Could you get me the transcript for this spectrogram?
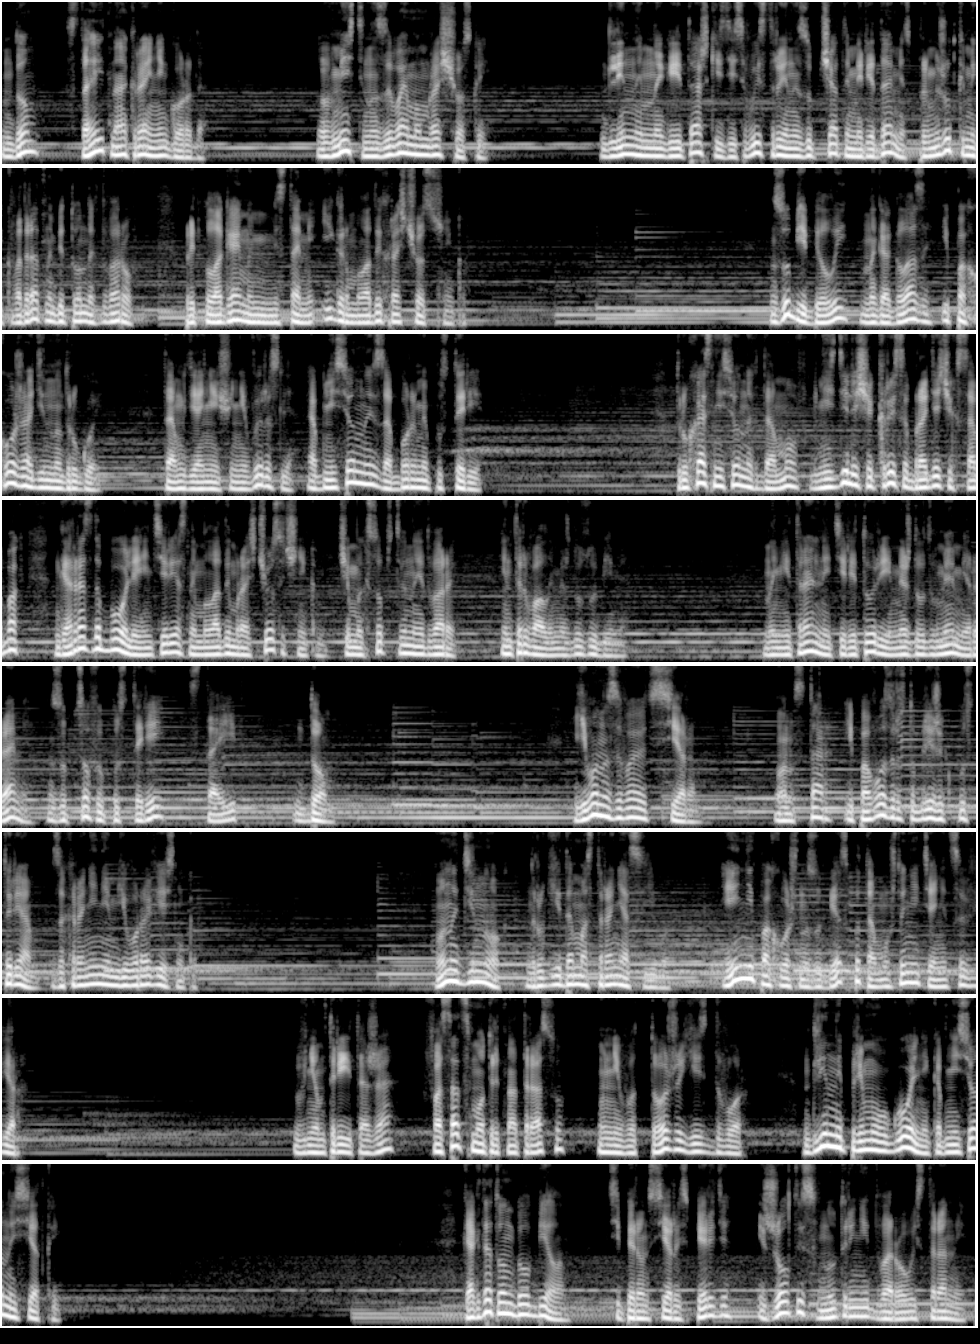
Дом стоит на окраине города, в месте, называемом Расческой. Длинные многоэтажки здесь выстроены зубчатыми рядами с промежутками квадратно-бетонных дворов, предполагаемыми местами игр молодых расчесочников. Зубья белы, многоглазы и похожи один на другой. Там, где они еще не выросли, обнесенные заборами пустыри – Труха снесенных домов, гнездилище крыс и бродячих собак гораздо более интересны молодым расчесочникам, чем их собственные дворы, интервалы между зубьями. На нейтральной территории между двумя мирами, зубцов и пустырей, стоит дом. Его называют серым. Он стар и по возрасту ближе к пустырям, захоронением его ровесников. Он одинок, другие дома сторонятся его, и не похож на зубец, потому что не тянется вверх. В нем три этажа, фасад смотрит на трассу, у него тоже есть двор. Длинный прямоугольник, обнесенный сеткой. Когда-то он был белым, теперь он серый спереди и желтый с внутренней дворовой стороны.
